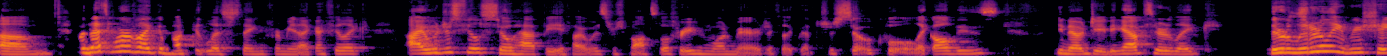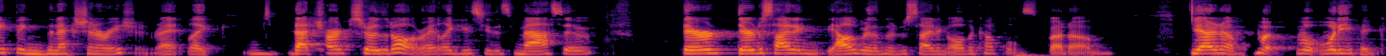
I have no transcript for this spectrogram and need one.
Um, but that's more of like a bucket list thing for me. Like, I feel like I would just feel so happy if I was responsible for even one marriage. I feel like that's just so cool. Like all these, you know, dating apps are like they're literally reshaping the next generation, right? Like that chart shows it all, right? Like you see this massive they're they're deciding the algorithms are deciding all the couples. But um yeah, I don't know. What what, what do you think?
